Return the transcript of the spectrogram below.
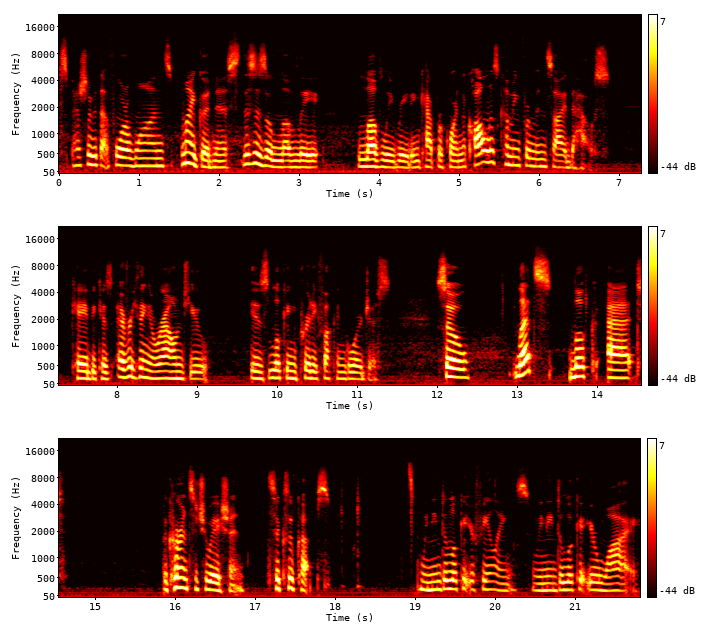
especially with that Four of Wands, my goodness, this is a lovely, lovely reading, Capricorn. The call is coming from inside the house, okay? Because everything around you is looking pretty fucking gorgeous. So let's look at the current situation Six of Cups. We need to look at your feelings, we need to look at your why.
